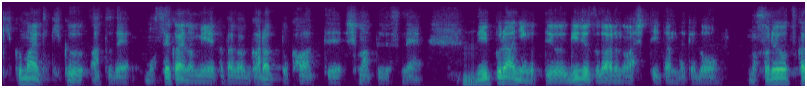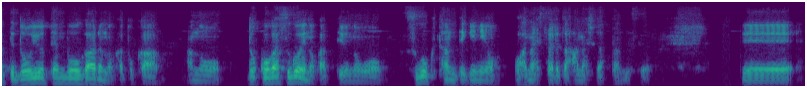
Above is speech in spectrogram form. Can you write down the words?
聞く前と聞く後で、もう世界の見え方がガラッと変わってしまってですね、うん、ディープラーニングっていう技術があるのは知っていたんだけど、まあ、それを使ってどういう展望があるのかとか、あの、どこがすごいのかっていうのを、すごく端的にお話しされた話だったんですよ。で、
